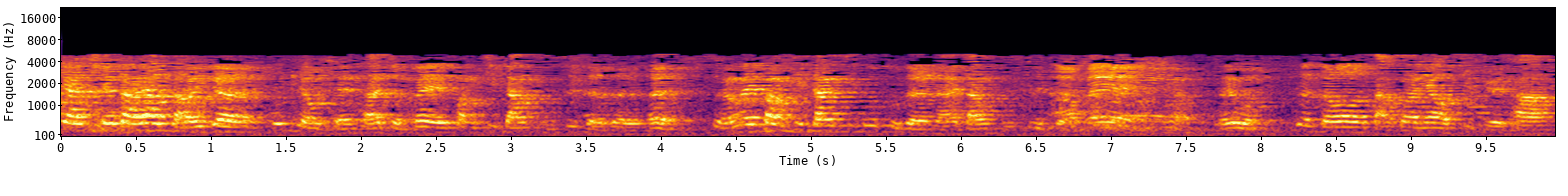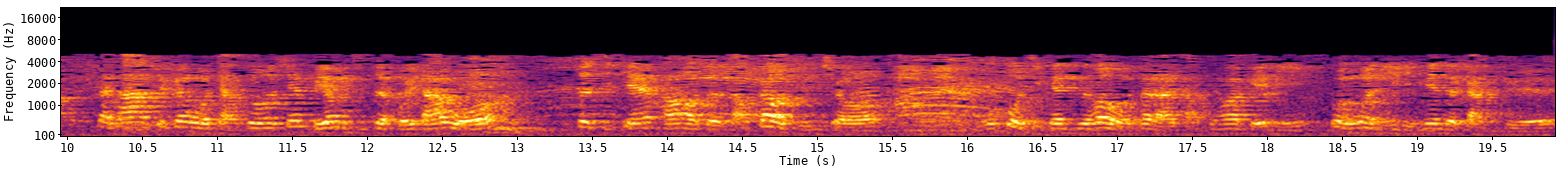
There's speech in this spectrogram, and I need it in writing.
既然缺到要找一个不久前才准备放弃当服侍者的人，呃，准备放弃当基督徒的人来当服侍者。所以我这时候打算要拒绝他，但他却跟我讲说，先不用急着回答我。这几天好好的祷告寻求，不过过几天之后我再来打电话给你，问问你里面的感觉。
